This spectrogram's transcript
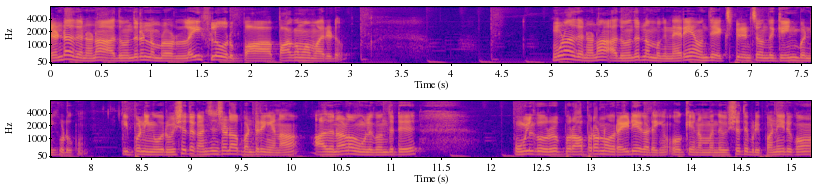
ரெண்டாவது என்னென்னா அது வந்துட்டு நம்மளோட லைஃப்பில் ஒரு பா பாகமாக மாறிடும். மூணாவது என்னென்னா அது வந்துட்டு நமக்கு நிறைய வந்து எக்ஸ்பீரியன்ஸை வந்து கெயின் பண்ணி கொடுக்கும். இப்போ நீங்கள் ஒரு விஷயத்தை கன்சிஸ்டண்டாக பண்ணுறீங்கன்னா அதனால உங்களுக்கு வந்துட்டு உங்களுக்கு ஒரு ப்ராப்பரான ஒரு ஐடியா கிடைக்கும். ஓகே நம்ம இந்த விஷயத்தை இப்படி பண்ணியிருக்கோம்.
